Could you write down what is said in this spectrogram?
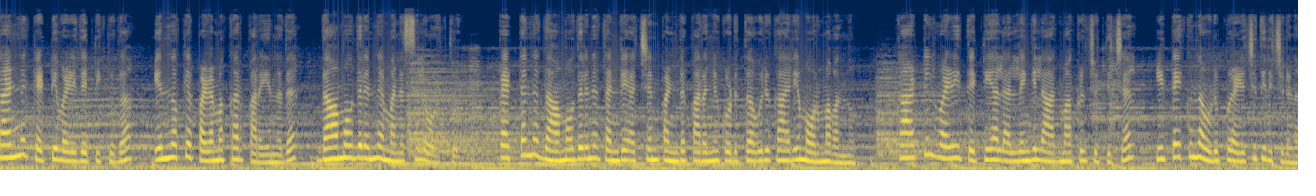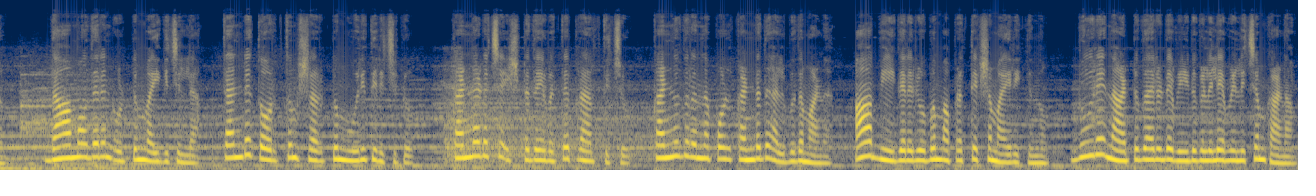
കണ്ണ് കെട്ടി വഴിതെറ്റിക്കുക എന്നൊക്കെ പഴമക്കാർ പറയുന്നത് ദാമോദരന്റെ മനസ്സിൽ ഓർത്തു. പെട്ടെന്ന് ദാമോദരന് തന്റെ അച്ഛൻ പണ്ട് പറഞ്ഞു കൊടുത്ത ഒരു കാര്യം ഓർമ്മ വന്നു. കാട്ടിൽ വഴി തെറ്റിയാൽ അല്ലെങ്കിൽ ആത്മാക്കൾ ചുറ്റിച്ചാൽ ഇട്ടേക്കുന്ന ഉടുപ്പ് അഴിച്ചു തിരിച്ചിടണം. ദാമോദരൻ ഒട്ടും വൈകിച്ചില്ല. തന്റെ തോർത്തും ഷർട്ടും ഊരി തിരിച്ചിട്ടു. കണ്ണടച്ച ഇഷ്ടദൈവത്തെ പ്രാർത്ഥിച്ചു. കണ്ണു തുറന്നപ്പോൾ കണ്ടത് അത്ഭുതമാണ്. ആ ഭീകരരൂപം അപ്രത്യക്ഷമായിരിക്കുന്നു. ദൂരെ നാട്ടുകാരുടെ വീടുകളിലെ വെളിച്ചം കാണാം.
